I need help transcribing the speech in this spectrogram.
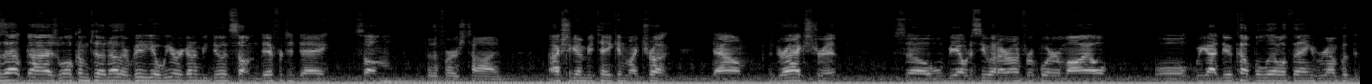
is up guys? Welcome to another video. We are going to be doing something different today. Something for the first time. I'm actually going to be taking my truck down the drag strip. So we'll be able to see what I run for a quarter mile. Well, we got to do a couple little things. We're going to put the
